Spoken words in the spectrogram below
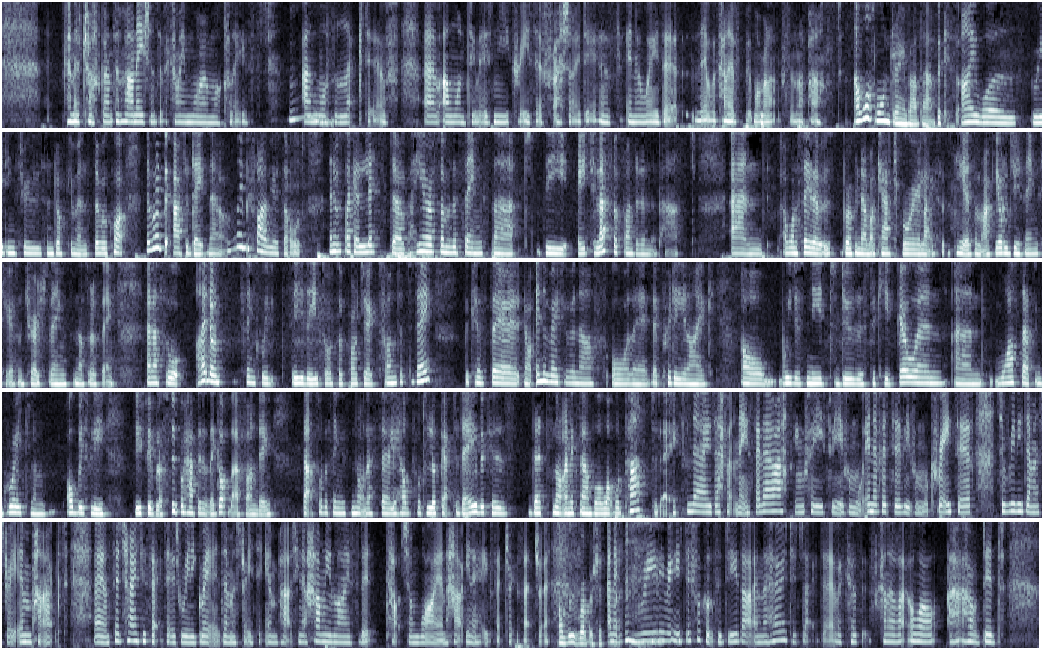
kind of trust grants and foundations are becoming more and more closed and more selective um, and wanting those new creative fresh ideas in a way that they were kind of a bit more relaxed in the past I was wondering about that because I was reading through some documents that were quite they were a bit out of date now, maybe five years old, and it was like a list of here are some of the things that the HLF have funded in the past. And I want to say that it was broken down by category, like here's some archaeology things, here's some church things, and that sort of thing. And I thought, I don't think we see these sorts of projects funded today because they're not innovative enough or they're, they're pretty like, oh, we just need to do this to keep going. And whilst that's great, and obviously these people are super happy that they got that funding, that sort of thing is not necessarily helpful to look at today because that's not an example of what would pass today. No, definitely. So they're asking for you to be even more innovative, even more creative, to really demonstrate impact. Um, so charity sector is really great at demonstrating impact. You know, how many lives did it touch and why, and how, you know, etc., etc. Oh, we're rubbish at that. And it's really, really difficult to do that in the heritage sector because it's kind of like, oh well, how did,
